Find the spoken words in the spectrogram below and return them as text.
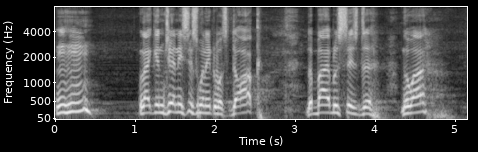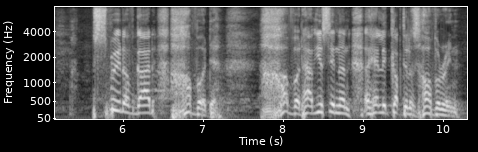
Mm-hmm. Like in Genesis when it was dark, the Bible says the, the what? Spirit of God hovered. Hovered. Have you seen an, a helicopter that's hovering?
